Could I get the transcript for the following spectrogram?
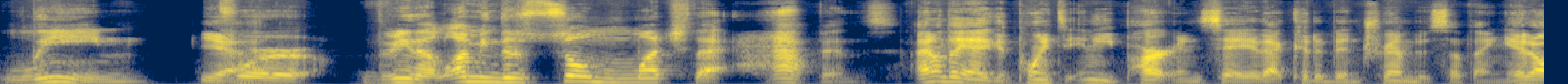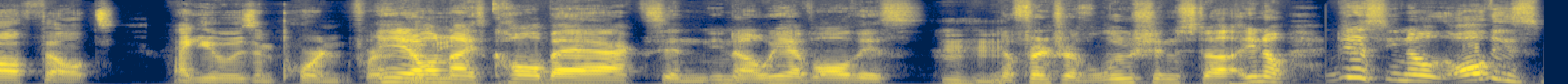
lean Yeah. for being that. I mean, there's so much that happens. I don't think I could point to any part and say that could have been trimmed or something. It all felt like it was important for He the had all nice callbacks, and you know, we have all this Mhm. you know French Revolution stuff. You know, just you know all these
